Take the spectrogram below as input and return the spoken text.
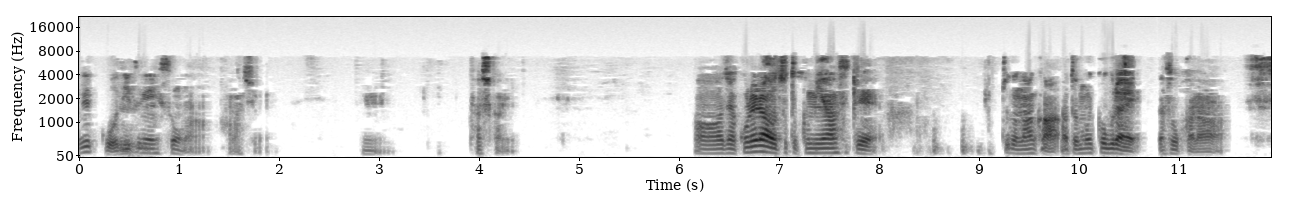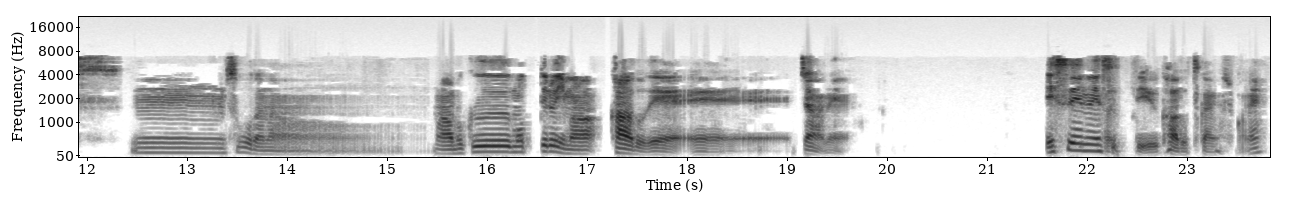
結構実現しそうな話よね。うん。確かに。ああ、じゃあこれらをちょっと組み合わせて、ちょっとなんか、あともう一個ぐらい出そうかな。うーん、そうだなまあ僕持ってる今、カードで、えー、じゃあね、SNS っていうカード使いましょうかね。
